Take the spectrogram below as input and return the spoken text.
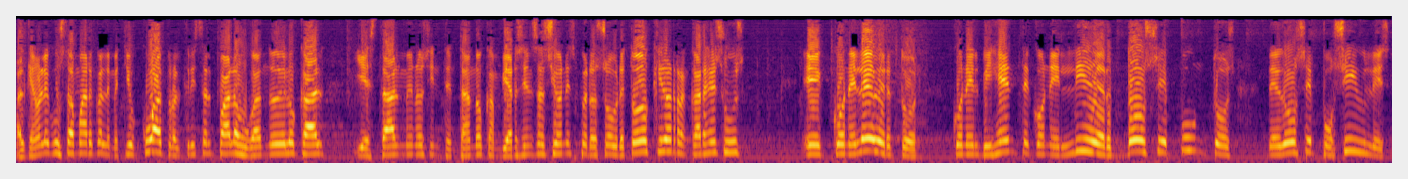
al que no le gusta Marco, le metió 4 al Crystal Palace jugando de local y está al menos intentando cambiar sensaciones, pero sobre todo quiero arrancar Jesús eh, con el Everton, con el vigente, con el líder, 12 puntos de 12 posibles.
